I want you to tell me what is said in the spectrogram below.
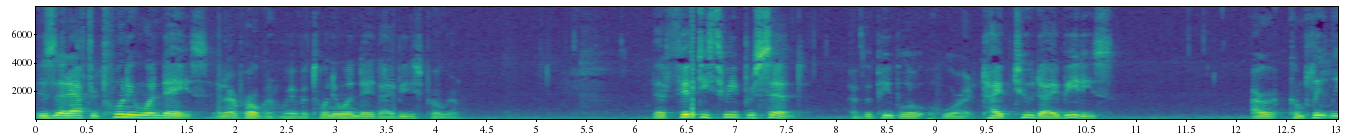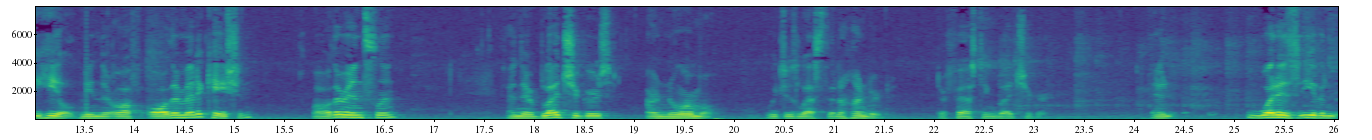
is that after 21 days in our program, we have a 21 day diabetes program, that 53% of the people who are type 2 diabetes are completely healed, meaning they're off all their medication all their insulin, and their blood sugars are normal, which is less than 100, their fasting blood sugar. And what is even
